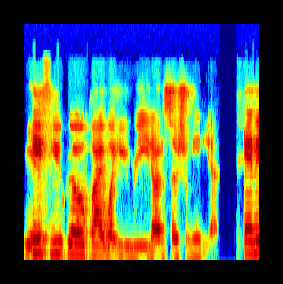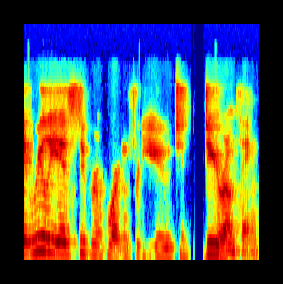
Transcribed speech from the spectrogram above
yes. if you go by what you read on social media. And it really is super important for you to do your own thing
